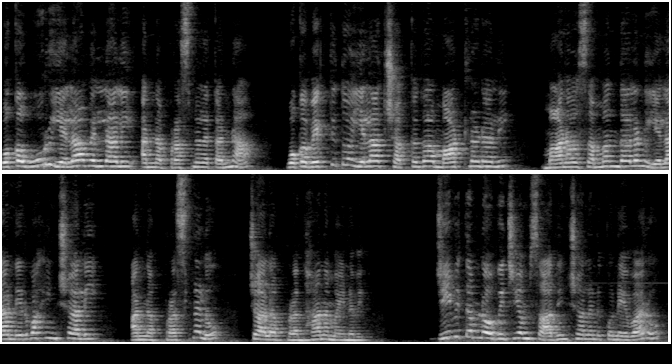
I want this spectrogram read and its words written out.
ఒక ఊరు ఎలా వెళ్ళాలి? అన్న ప్రశ్నల కన్నా ఒక వ్యక్తితో ఎలా చక్కగా మాట్లాడాలి? మానవ సంబంధాలను ఎలా నిర్వహించాలి? అన్న ప్రశ్నలు చాలా ప్రధానమైనవి. జీవితంలో విజయం సాధించాలనుకునేవారు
